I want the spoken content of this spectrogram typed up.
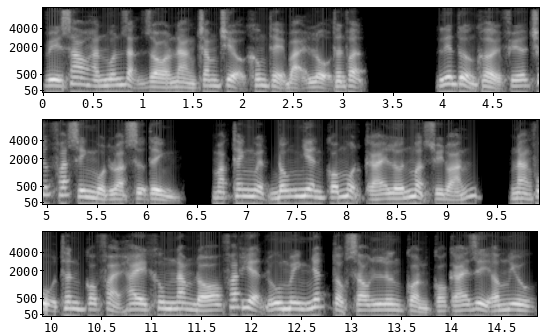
vì sao hắn muốn dặn dò nàng trăm triệu không thể bại lộ thân phận. Liên tưởng khởi phía trước phát sinh một loạt sự tình, Mạc Thanh Nguyệt đông nhiên có một cái lớn mật suy đoán, nàng phụ thân có phải hay không năm đó phát hiện ưu minh nhất tộc sau lưng còn có cái gì âm mưu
